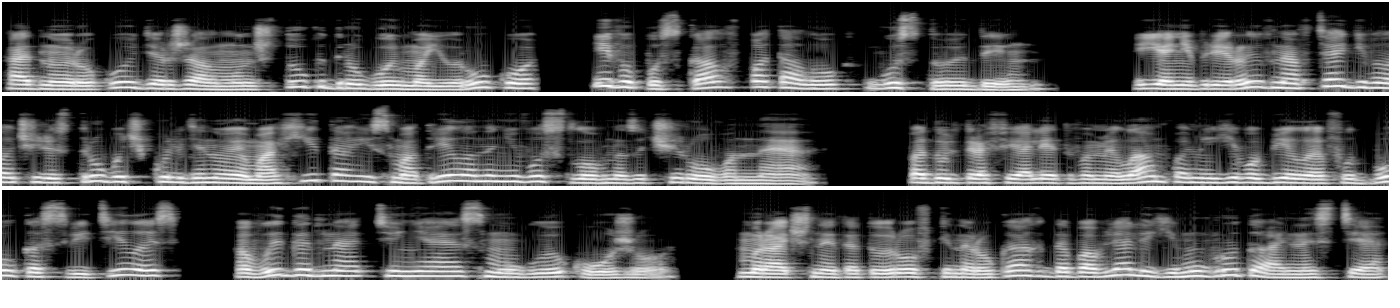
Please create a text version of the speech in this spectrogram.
одной рукой держал мундштук, другой мою руку и выпускал в потолок густой дым. Я непрерывно втягивала через трубочку ледяное мохито и смотрела на него словно зачарованная. Под ультрафиолетовыми лампами его белая футболка светилась, выгодно оттеняя смуглую кожу. Мрачные татуировки на руках добавляли ему брутальности,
